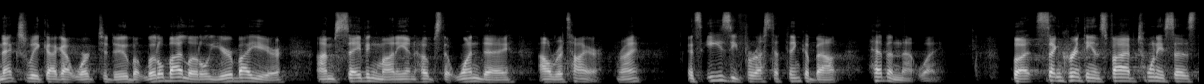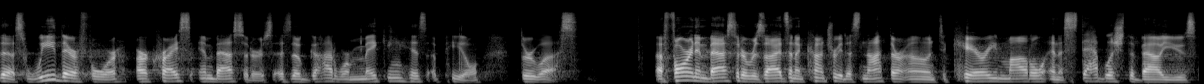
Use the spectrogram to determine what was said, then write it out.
Next week, I got work to do, but little by little, year by year, I'm saving money in hopes that one day I'll retire, right? It's easy for us to think about heaven that way. But 2 Corinthians 5:20 says this, "We therefore are Christ's ambassadors as though God were making his appeal through us." A foreign ambassador resides in a country that's not their own to carry, model, and establish the values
